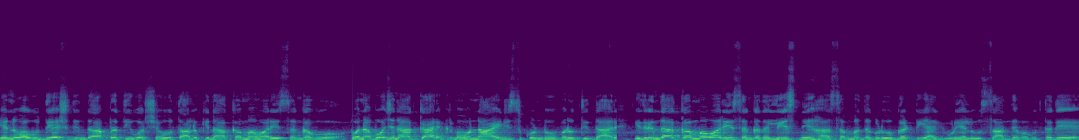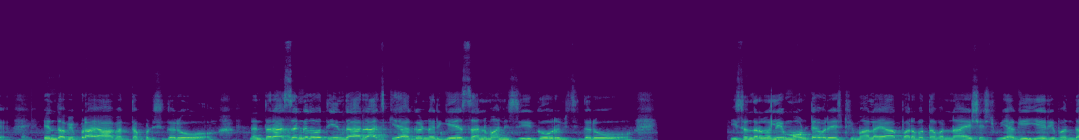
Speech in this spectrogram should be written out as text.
ಎನ್ನುವ ಉದ್ದೇಶದಿಂದ ಪ್ರತಿ ವರ್ಷವೂ ತಾಲೂಕಿನ ಕಮ್ಮವಾರಿ ಸಂಘವು ವನಭೋಜನ ಕಾರ್ಯಕ್ರಮವನ್ನು ಆಯೋಜಿಸಿಕೊಂಡು ಬರುತ್ತಿದ್ದಾರೆ. ಇದರಿಂದ ಕಮ್ಮವಾರಿ ಸಂಘದಲ್ಲಿ ಸ್ನೇಹ, ಸಂಬಂಧಗಳು ಗಟ್ಟಿಯಾಗಿ ಉಳಿಯಲು ಸಾಧ್ಯವಾಗುತ್ತದೆ. ಎಂದು ಅಭಿಪ್ರಾಯ ವ್ಯಕ್ತಪಡಿಸಿದರು. ನಂತರ ಸಂಘದ ವತಿಯಿಂದ ರಾಜಕೀಯ ಗಣ್ಯರಿಗೆ ಸನ್ಮಾನಿಸಿ ಗೌರವಿಸಿದರು. ಈ ಸಂದರ್ಭದಲ್ಲಿ ಮೌಂಟ್ ಎವರೆಸ್ಟ್ ಹಿಮಾಲಯ ಪರ್ವತವನ್ನು ಯಶಸ್ವಿಯಾಗಿ ಏರಿ ಬಂದ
